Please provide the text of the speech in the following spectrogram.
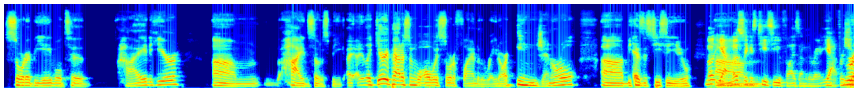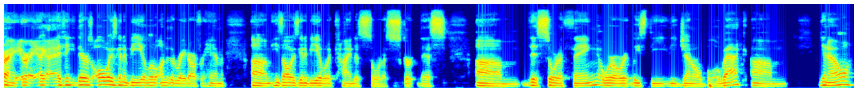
sort of be able to hide here um hide so to speak. I, I, like gary patterson will always sort of fly under the radar in general uh because it's tcu well, yeah um, mostly because tcu flies under the radar yeah for sure. Right right. I, I think there's always going to be a little under the radar for him. Um he's always going to be able to kind of sort of skirt this um this sort of thing or or at least the the general blowback. Um you know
